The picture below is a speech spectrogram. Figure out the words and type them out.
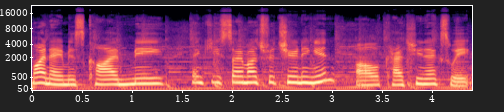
My name is Kai. Thank you so much for tuning in. I'll catch you next week.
